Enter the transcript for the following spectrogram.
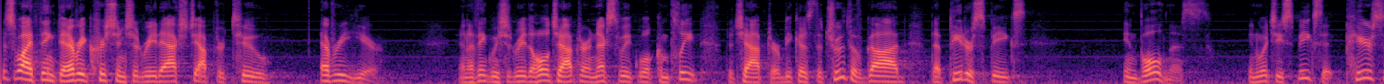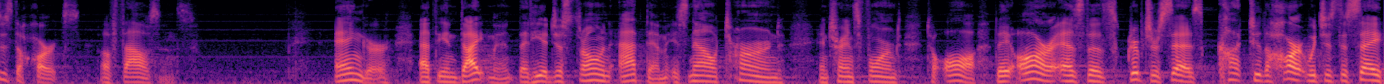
This is why I think that every Christian should read Acts chapter 2 every year. And I think we should read the whole chapter, and next week we'll complete the chapter because the truth of God that Peter speaks in boldness, in which he speaks it, pierces the hearts of thousands. Anger at the indictment that he had just thrown at them is now turned and transformed to awe. They are, as the scripture says, cut to the heart, which is to say,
